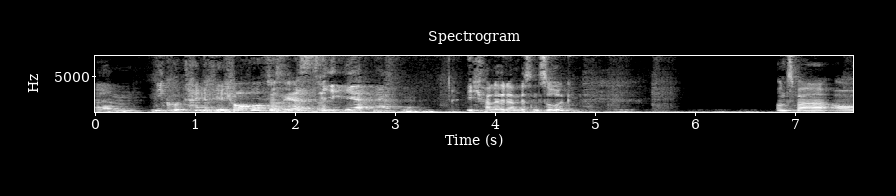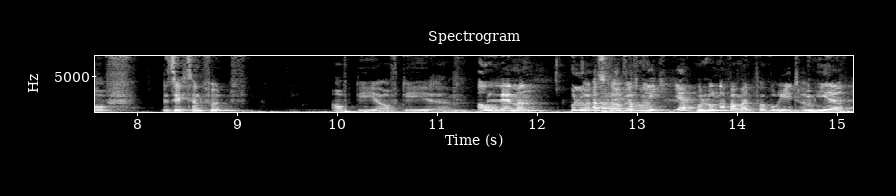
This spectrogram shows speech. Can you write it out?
Ähm, Nico, deine Ich hoffe auf das erste. Ja. Ich falle wieder ein bisschen zurück. Und zwar auf 16,5. Auf die, auf die ähm, Oh. Lemon. Holunder das, war dein glaub Favorit? Ja. Holunder war mein Favorit. Und hier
